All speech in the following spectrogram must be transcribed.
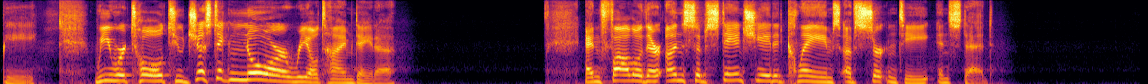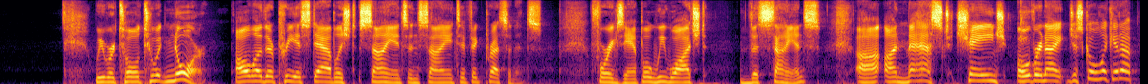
be. We were told to just ignore real time data and follow their unsubstantiated claims of certainty instead. We were told to ignore all other pre established science and scientific precedents. For example, we watched The Science uh, on mask change overnight. Just go look it up.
